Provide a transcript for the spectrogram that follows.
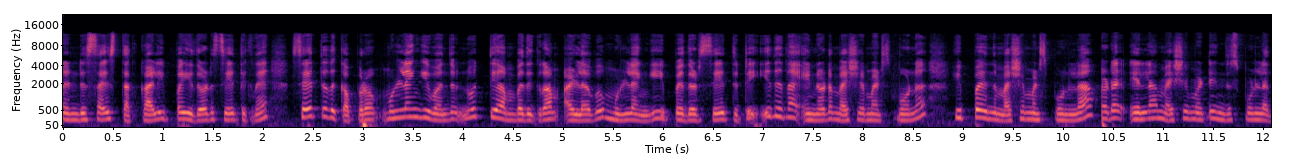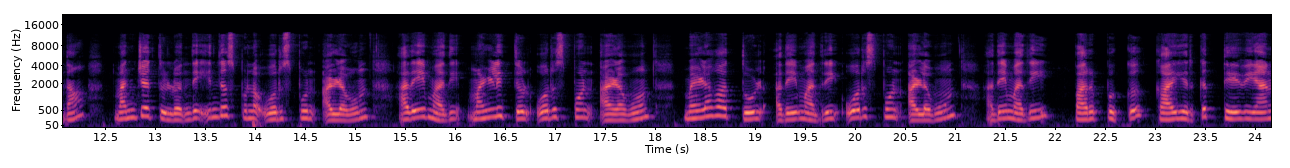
ரெண்டு சைஸ் தக்காளி இப்போ இதோட சேர்த்துக்கிறேன். சேர்த்ததுக்கப்புறம் முள்ளங்கி வந்து நூற்றி ஐம்பது கிராம் அளவு முள்ளங்கி இப்போ இதோட சேர்த்துட்டு இதுதான் என்னோட மெஷர்மெண்ட் ஸ்பூனு இப்போ இந்த மெஷர்மெண்ட் ஸ்பூனில் என்னோட எல்லா மெஷர்மெண்ட்டும் இந்த ஸ்பூனில் தான். மஞ்சத்தூள் வந்து இந்த ஸ்பூனில் ஒரு ஸ்பூன் அளவும் அதே மாதிரி மல்லித்தூள் ஒரு ஸ்பூன் அளவும் மிளகாத்தூள் அதே மாதிரி ஒரு ஸ்பூன் அளவும் அதே மாதிரி பருப்புக்கு காய்கறிக்கு தேவையான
